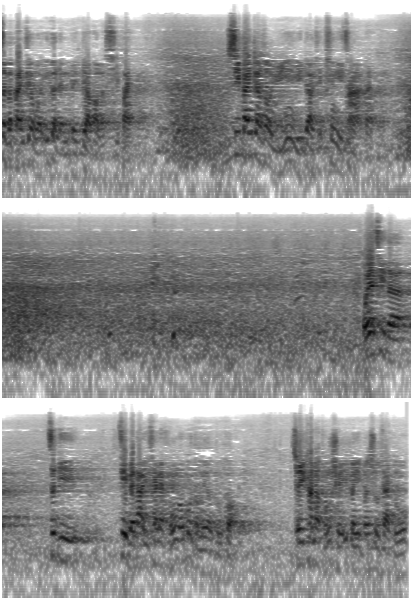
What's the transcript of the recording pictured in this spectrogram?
这个班就我一个人被调到了 C 班，C 班叫做语音语调及听力障碍班。我也记得。自己进北大以前连《红楼梦》都没有读过，所以看到同学一本一本书在读，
